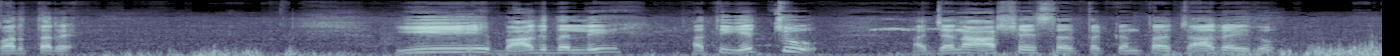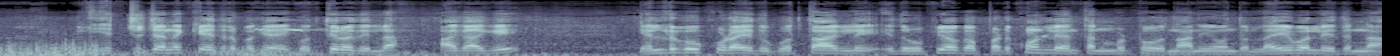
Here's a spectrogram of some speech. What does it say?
ಬರ್ತಾರೆ. ಈ ಭಾಗದಲ್ಲಿ ಅತಿ ಹೆಚ್ಚು ಜನ ಆಶ್ರಯಿಸತಕ್ಕಂಥ ಜಾಗ ಇದು. ಹೆಚ್ಚು ಜನಕ್ಕೆ ಇದ್ರ ಬಗ್ಗೆ ಗೊತ್ತಿರೋದಿಲ್ಲ. ಹಾಗಾಗಿ ಎಲ್ರಿಗೂ ಕೂಡ ಇದು ಗೊತ್ತಾಗಲಿ, ಇದ್ರ ಉಪಯೋಗ ಪಡ್ಕೊಳ್ಳಿ ಅಂತ ಅಂದ್ಬಿಟ್ಟು ನಾನು ಈ ಒಂದು ಲೈವಲ್ಲಿ ಇದನ್ನು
